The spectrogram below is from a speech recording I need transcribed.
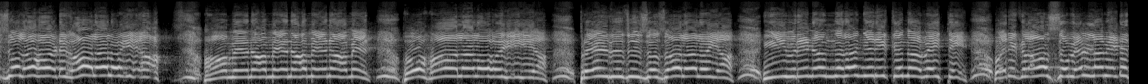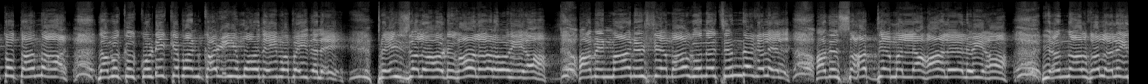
പ്രൈസ് ലോർഡ് ഹല്ലേലൂയ ആമേൻ ആമേൻ ആമേൻ ആമേൻ. ഓ ഹല്ലേലൂയ. പ്രൈസ് ജീസസ് ഹല്ലേലൂയ. ഈ വ്രണം നിറഞ്ഞിരിക്കുന്ന വ്യക്തി ഒരു ഗ്ലാസ് വെള്ളം എടുത്തു തന്നാൽ നമുക്ക് കുടിക്കുവാൻ കഴിയുമോ ദൈവ പൈതലേ? പ്രൈസ് ലോർഡ് ഹല്ലേലൂയ. ആമേൻ. മാനുഷ്യമാകുന്ന ചിന്തകളിൽ അത് സാധ്യമല്ല ഹല്ലേലൂയ. എന്നാൽ ഹല്ലേലൂയ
